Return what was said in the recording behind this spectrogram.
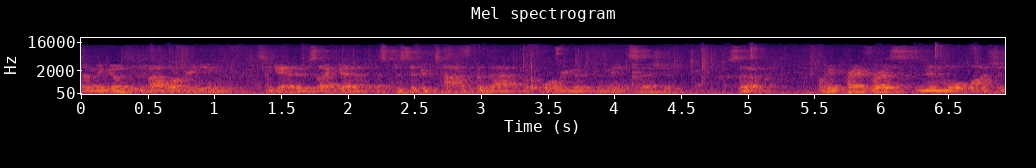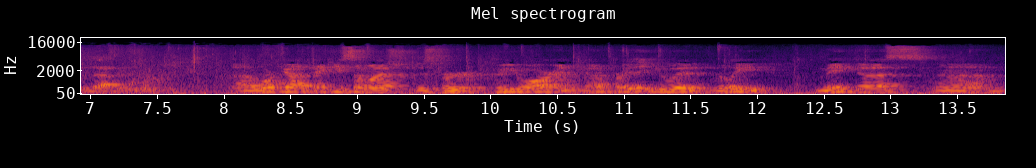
um, and go through the Bible reading together. There's like a, a specific time for that before we go to the main session. So let me pray for us, and then we'll launch into that. Uh, Lord God, thank you so much just for who you are, and God, I pray that you would really make us um,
